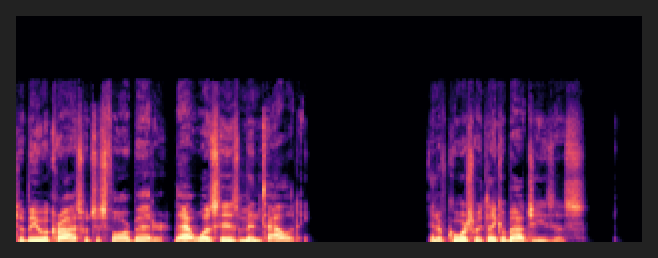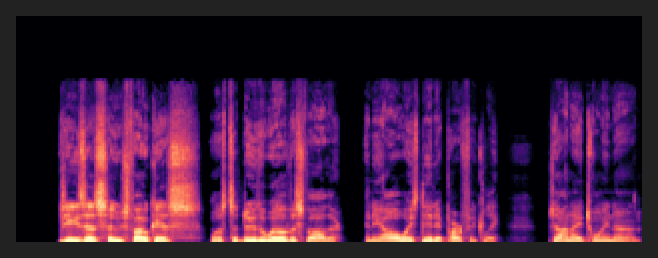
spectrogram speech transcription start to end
to be with Christ, which is far better. That was his mentality. And of course, we think about Jesus. Jesus, whose focus was to do the will of his Father, and he always did it perfectly. John 8 29.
